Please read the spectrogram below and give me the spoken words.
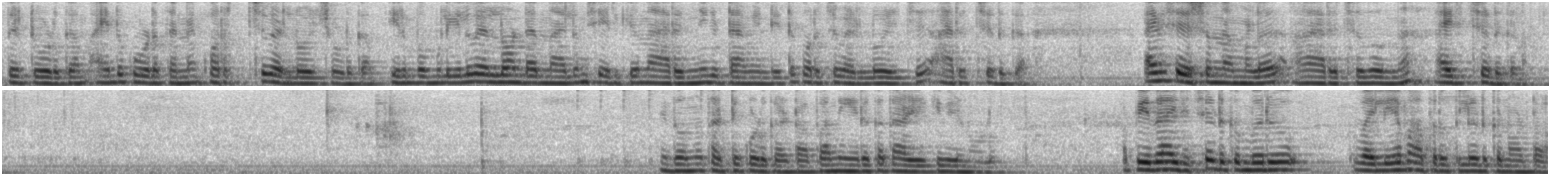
ഇതിട്ട് കൊടുക്കാം. അതിന്റെ കൂടെ തന്നെ കുറച്ച് വെള്ളം ഒഴിച്ച് കൊടുക്കാം. ഇരുമ്പുള്ളിയിൽ വെള്ളം ഉണ്ടെന്നാലും ശരിക്കും ഒന്ന് അരഞ്ഞ് കിട്ടാൻ വേണ്ടിയിട്ട് കുറച്ച് വെള്ളം ഒഴിച്ച് അരച്ചെടുക്കുക. അതിന് ശേഷം നമ്മൾ ആ അരച്ചതൊന്ന് അരിച്ചെടുക്കണം. ഇതൊന്ന് തട്ടിക്കൊടുക്കാം കേട്ടോ. അപ്പോൾ ആ നീരൊക്കെ താഴേക്ക് വീണോളും. അപ്പോൾ ഇത് അരിച്ചെടുക്കുമ്പോൾ ഒരു വലിയ പാത്രത്തിൽ എടുക്കണം കേട്ടോ.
